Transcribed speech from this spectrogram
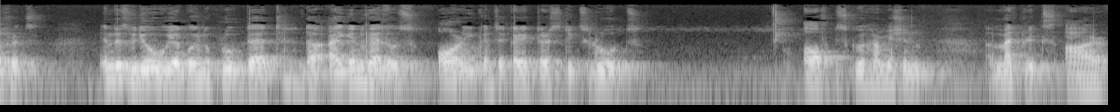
friends, in this video we are going to prove that the eigenvalues or you can say characteristics roots of skew Hermitian matrix are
